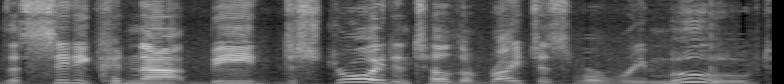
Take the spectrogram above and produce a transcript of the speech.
the city could not be destroyed until the righteous were removed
